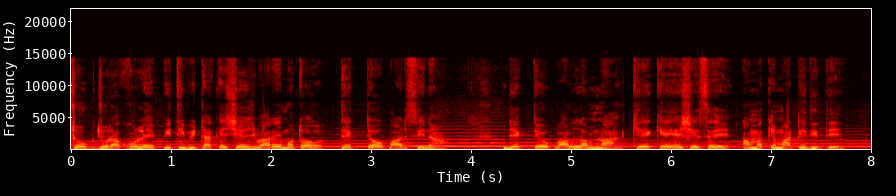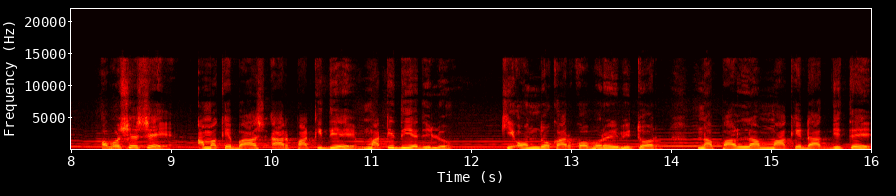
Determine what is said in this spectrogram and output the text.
চোখ জোড়া খুলে পৃথিবীটাকে শেষবারের মতো দেখতেও পারছি না। দেখতেও পারলাম না কে কে এসেছে আমাকে মাটি দিতে। অবশেষে আমাকে বাঁশ আর পাটি দিয়ে মাটি দিয়ে দিল। কি অন্ধকার কবরের ভিতর না পারলাম মাকে ডাক দিতে,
